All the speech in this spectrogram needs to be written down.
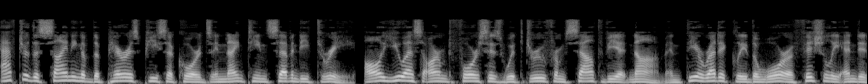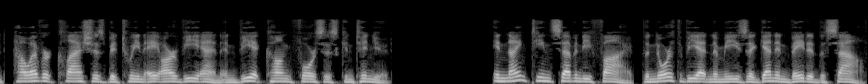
After the signing of the Paris Peace Accords in 1973, all U.S. armed forces withdrew from South Vietnam and theoretically the war officially ended, however clashes between ARVN and Viet Cong forces continued. In 1975, the North Vietnamese again invaded the South.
